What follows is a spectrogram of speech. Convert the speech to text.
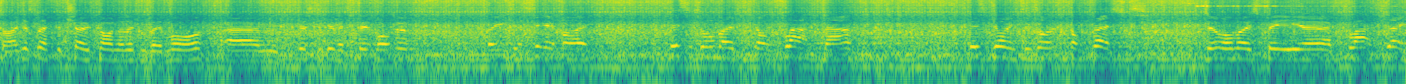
So I just left the choke on a little bit more, um, just to give it a bit more oomph. But you can see if I, this is almost gone flat now. This joint is compressed to almost be uh, flat shape.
